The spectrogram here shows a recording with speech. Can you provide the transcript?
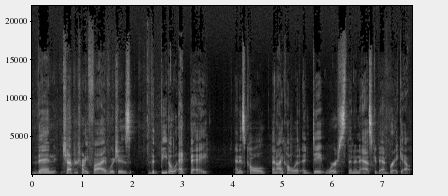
then chapter 25, which is the beetle at bay, and is called, and I call it a date worse than an Azkaban breakout.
